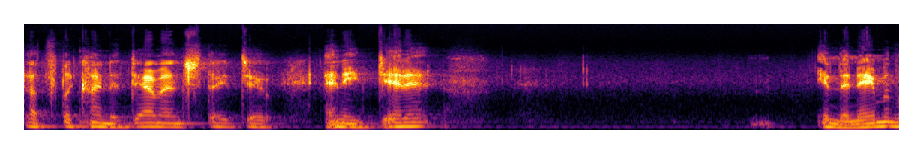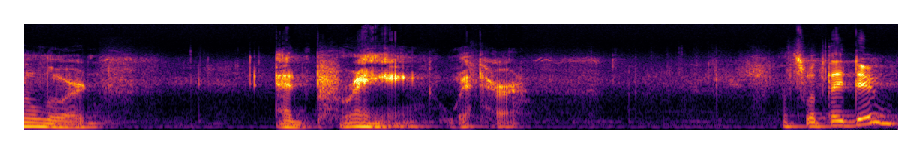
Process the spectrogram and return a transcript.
that's the kind of damage they do. And he did it in the name of the Lord and praying with her. That's what they do.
